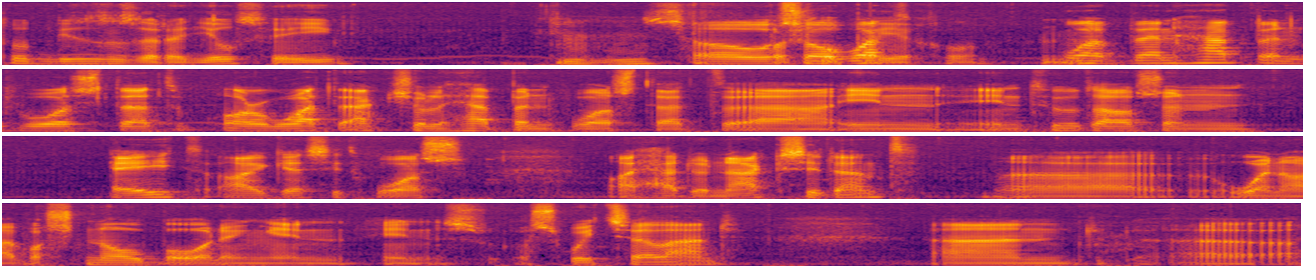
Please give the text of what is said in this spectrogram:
тот бизнес зародился и So, Пошло, so what, поехало. Мгм. what then happened was that, or what actually happened was that uh, in in 2008, I guess it was, I had an accident uh, when I was snowboarding in in S- Switzerland, and uh,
